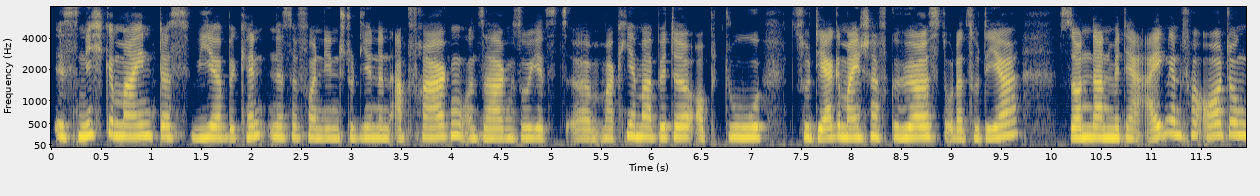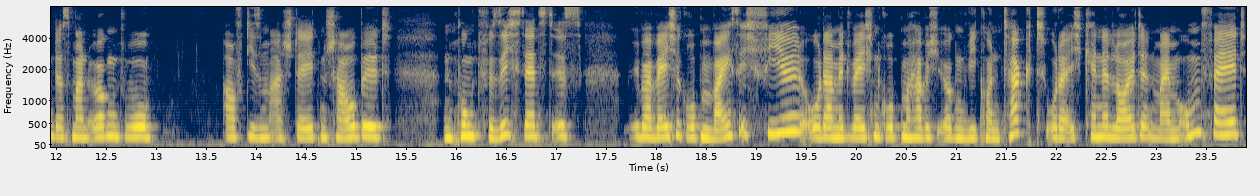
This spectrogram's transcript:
ist nicht gemeint, dass wir Bekenntnisse von den Studierenden abfragen und sagen, so jetzt äh, markier mal bitte, ob du zu der Gemeinschaft gehörst oder zu der, sondern mit der eigenen Verortung, dass man irgendwo auf diesem erstellten Schaubild einen Punkt für sich setzt, ist, über welche Gruppen weiß ich viel oder mit welchen Gruppen habe ich irgendwie Kontakt oder ich kenne Leute in meinem Umfeld,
